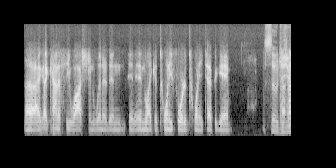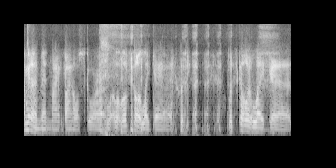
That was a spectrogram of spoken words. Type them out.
uh, I, I kind of see Washington win it in, in in like a 24 to 20 type of game. So did you? I'm going to amend my final score. let's call it like uh, let's call it like uh,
